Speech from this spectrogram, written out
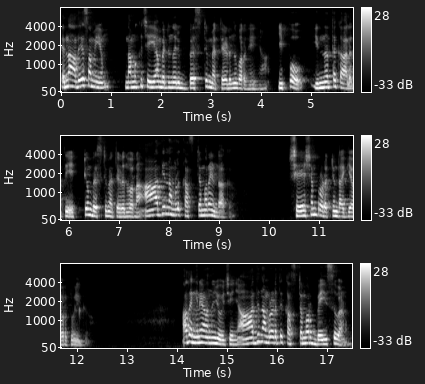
എന്നാൽ അതേസമയം നമുക്ക് ചെയ്യാൻ പറ്റുന്ന ഒരു ബെസ്റ്റ് മെത്തേഡ് എന്ന് പറഞ്ഞു കഴിഞ്ഞാൽ ഇപ്പോൾ ഇന്നത്തെ കാലത്ത് ഏറ്റവും ബെസ്റ്റ് മെത്തേഡ് എന്ന് പറഞ്ഞാൽ ആദ്യം നമ്മൾ കസ്റ്റമറെ ഉണ്ടാക്കുക. ശേഷം പ്രൊഡക്റ്റ് ഉണ്ടാക്കി അവർക്ക് വിൽക്കുക. അതെങ്ങനെയാണെന്ന് ചോദിച്ചു കഴിഞ്ഞാൽ ആദ്യം നമ്മുടെ അടുത്ത് കസ്റ്റമർ ബേസ് വേണം.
